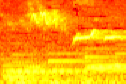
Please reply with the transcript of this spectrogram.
うん。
